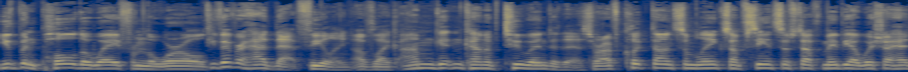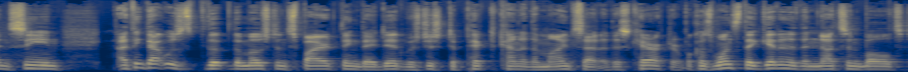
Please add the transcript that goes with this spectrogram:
you've been pulled away from the world. If you've ever had that feeling of like I'm getting kind of too into this, or I've clicked on some links, I've seen some stuff maybe I wish I hadn't seen. I think that was the the most inspired thing they did was just depict kind of the mindset of this character because once they get into the nuts and bolts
